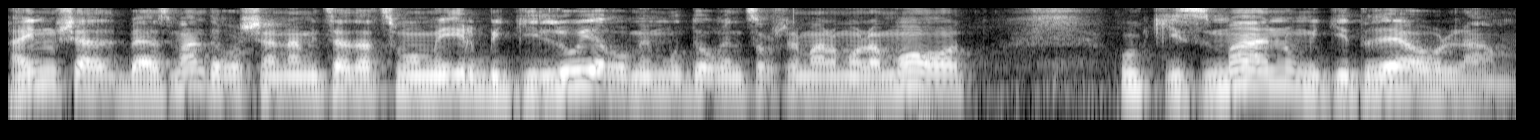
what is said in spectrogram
היינו שבהזמן דראש שנה מצד עצמו מאיר בגילוי הרוממות דור אינסוף של מעלה עולמות, הוא כזמן ומגדרי העולם.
